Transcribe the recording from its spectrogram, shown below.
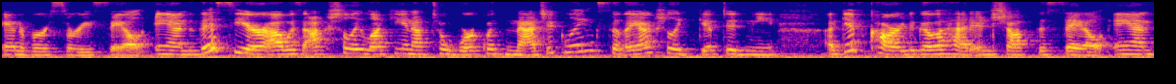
anniversary sale. And this year I was actually lucky enough to work with Magic Link. So they actually gifted me a gift card to go ahead and shop the sale. And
